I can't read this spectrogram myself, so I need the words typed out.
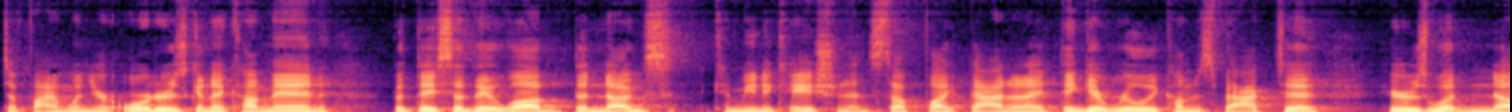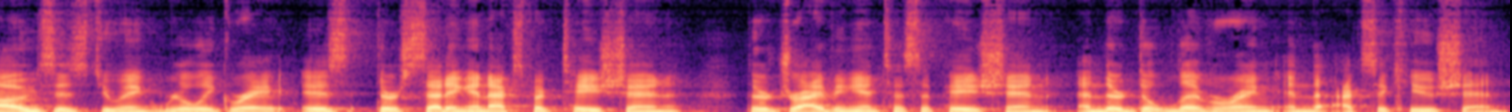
to find when your order is going to come in. But they said they love the Nuggs communication and stuff like that. And I think it really comes back to here's what Nuggs is doing really great is they're setting an expectation, they're driving anticipation, and they're delivering in the execution.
